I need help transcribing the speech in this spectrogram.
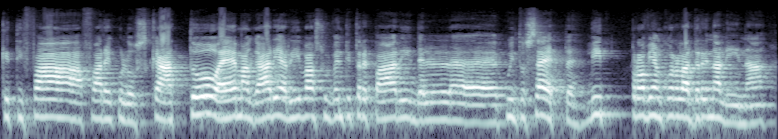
che ti fa fare quello scatto è magari arriva sul 23 pari del eh, quinto set, lì provi ancora l'adrenalina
